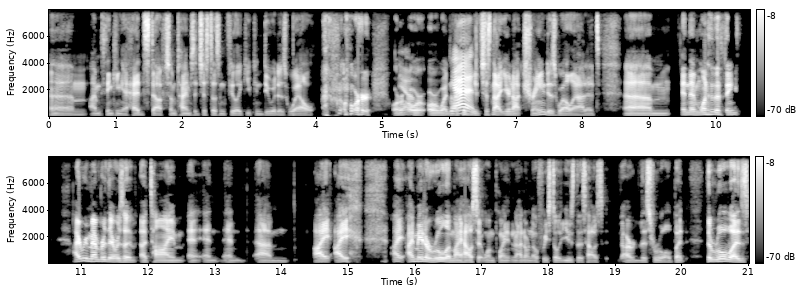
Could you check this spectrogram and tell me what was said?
um i'm thinking ahead stuff sometimes it just doesn't feel like you can do it as well or or Yeah. or or whatnot Yes. it's just not you're not trained as well at it um and then one of the things i remember there was a, a time and and, and um I, I I I made a rule in my house at one point, and I don't know if we still use this house or this rule, but the rule was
